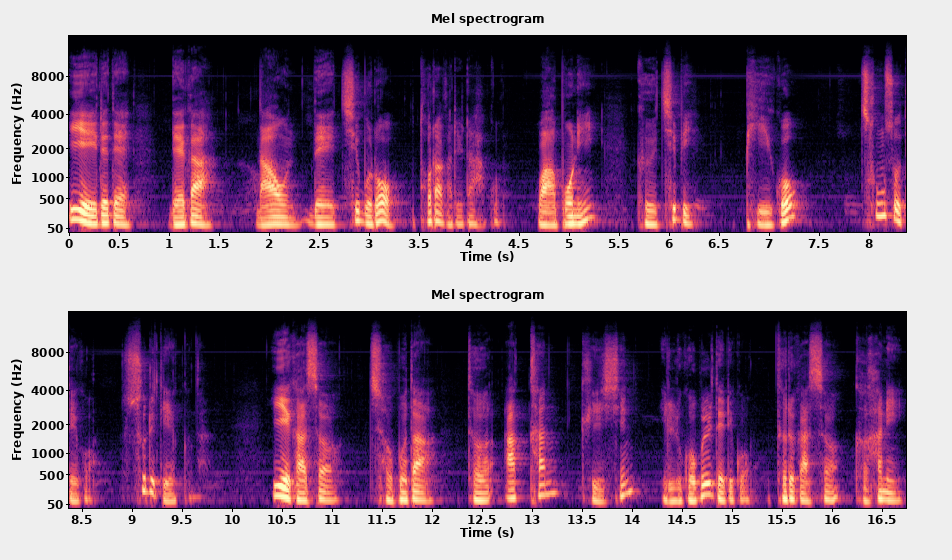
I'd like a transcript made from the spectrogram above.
이에 이르되 내가 나온 내 집으로 돌아가리라 하고 와 보니 그 집이 비고 청소되고 수리되었구나. 이에 가서 저보다 더 악한 귀신 일곱을 데리고 들어가서 거하니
